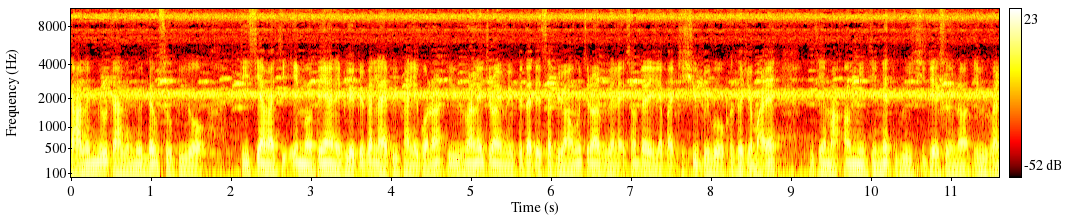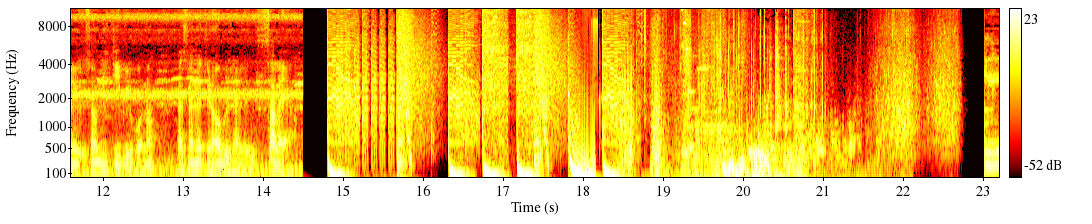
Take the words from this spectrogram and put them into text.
ဒါလိုမျိုးဒါလိုမျိုးလှုပ်ဆိုပြီးတော့ ဒီဆီယာမကြီးအိမ်မော်တင်ရနေပြီးပြပြလိုက် view file လေးပေါ့နော်ဒီ view file လေးကျွန်တော်အမြင်ပြသက်တဲ့ဆက်ပြအောင်ကျွန်တော် view file လေးအဆုံးတက်လေးလည်းပဲကြည့်ရှုပေးဖို့ခက်ခဲကြပါတယ်ဒီထဲမှာအောင်မြင်ခြင်းနဲ့တူတွေရှိတယ်ဆိုရင်တော့ဒီ view file လေးကိုအဆုံးထိကြည့်ပေးပေါ့နော်အဲဆန်နဲ့ကျွန်တော် view file လေးကိုစလိုက်အောင်လေ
